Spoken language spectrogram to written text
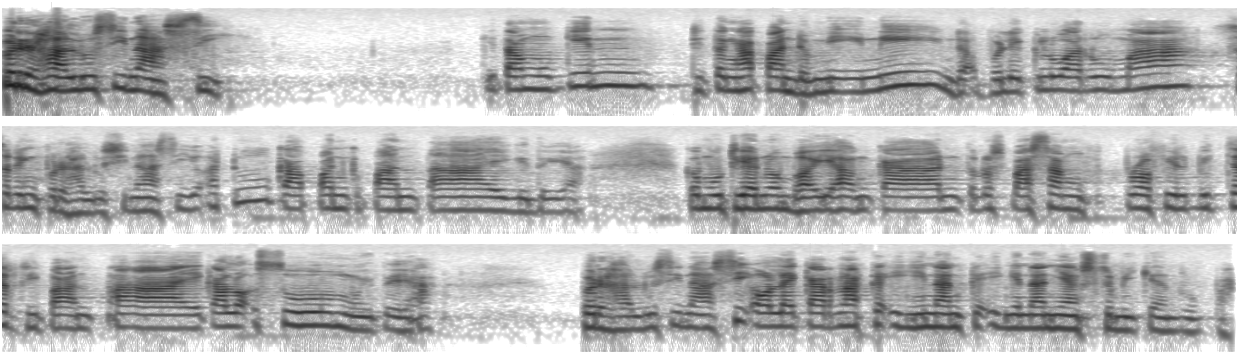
berhalusinasi. Kita mungkin di tengah pandemi ini tidak boleh keluar rumah, sering berhalusinasi. Aduh, kapan ke pantai gitu ya. Kemudian membayangkan, terus pasang profil picture di pantai, kalau zoom gitu ya. Berhalusinasi oleh karena keinginan-keinginan yang sedemikian rupa.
